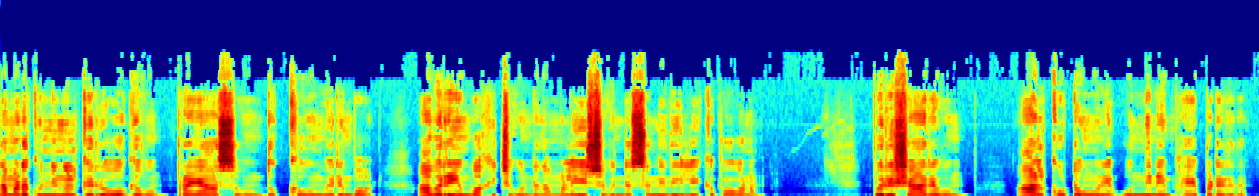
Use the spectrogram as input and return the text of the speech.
നമ്മുടെ കുഞ്ഞുങ്ങൾക്ക് രോഗവും പ്രയാസവും ദുഃഖവും വരുമ്പോൾ അവരെയും വഹിച്ചുകൊണ്ട് നമ്മൾ യേശുവിന്റെ സന്നിധിയിലേക്ക് പോകണം. പുരുഷാരവും ആൾക്കൂട്ടവും ഒന്നിനെയും ഭയപ്പെടരുത്.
